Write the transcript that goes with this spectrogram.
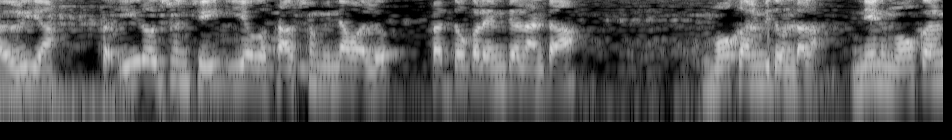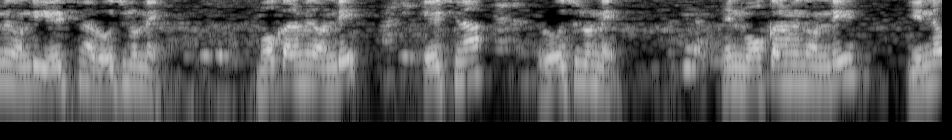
అల్లుయ్య ఈ రోజు నుంచి ఈ యొక్క సాక్ష్యం విన్న వాళ్ళు ప్రతి ఒక్కరు ఏం చేయాలంట? మోకాల మీద ఉండాల? నేను మోకాల మీద ఉండి ఏడ్చిన రోజులు ఉన్నాయి మోకాల మీద ఉండి ఏడ్చిన రోజులు ఉన్నాయి నేను మోకాల మీద ఉండి ఎన్నో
